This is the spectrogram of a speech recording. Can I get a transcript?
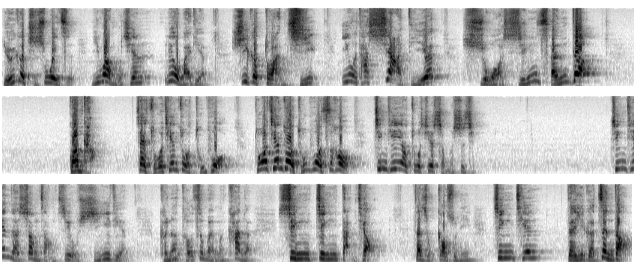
有一个指数位置一万五千六百点是一个短期，因为它下跌所形成的关卡，在昨天做突破，昨天做突破之后，今天要做些什么事情？今天的上涨只有十一点，可能投资者们看的心惊胆跳。但是我告诉你，今天的一个震荡，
